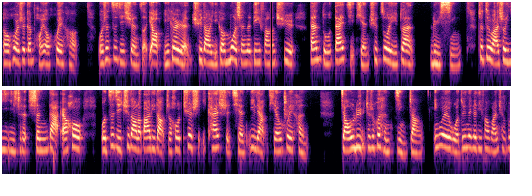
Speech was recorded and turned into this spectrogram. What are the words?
呃或者是跟朋友会合，我是自己选择要一个人去到一个陌生的地方去单独待几天，去做一段旅行，这对我来说意义深深大。然后我自己去到了巴厘岛之后，确实一开始前一两天会很。焦虑就是会很紧张，因为我对那个地方完全不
